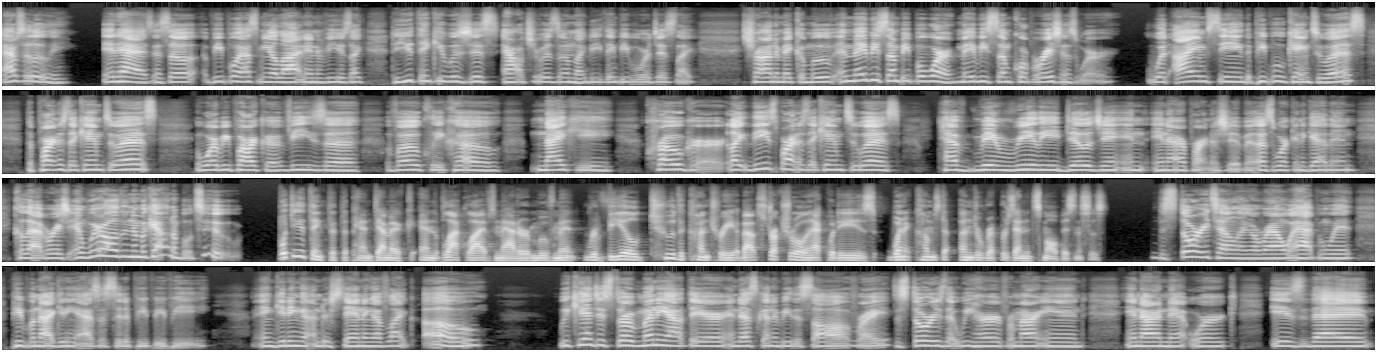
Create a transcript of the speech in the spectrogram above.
Absolutely. It has. And so people ask me a lot in interviews like, do you think it was just altruism? Like, do you think people were just like trying to make a move? And maybe some people were, maybe some corporations were. What I am seeing, the people who came to us, the partners that came to us, Warby Parker, Visa, Veuve Clicquot, Nike, Kroger, like these partners that came to us have been really diligent in in our partnership and us working together in collaboration. And we're holding them accountable too. What do you think that the pandemic and the black lives matter movement revealed to the country about structural inequities when it comes to underrepresented small businesses? The storytelling around what happened with people not getting access to the ppp and getting an understanding of like oh we can't just throw money out there and that's going to be the solve, right? The stories that we heard from our end in our network is that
